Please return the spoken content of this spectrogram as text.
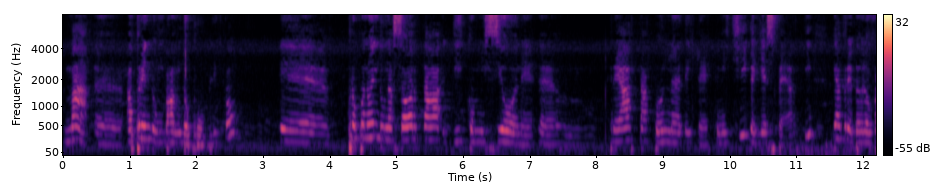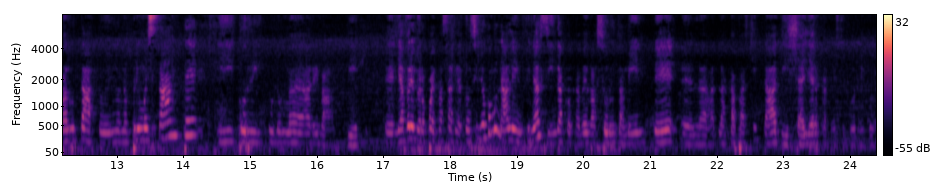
ma eh, aprendo un bando pubblico, eh, proponendo una sorta di commissione ehm, creata con dei tecnici, degli esperti, che avrebbero valutato in un primo istante i curriculum arrivati, eh, li avrebbero poi passati al Consiglio Comunale e infine al Sindaco che aveva assolutamente eh, la, la, capacità di scegliere tra questi curriculum.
